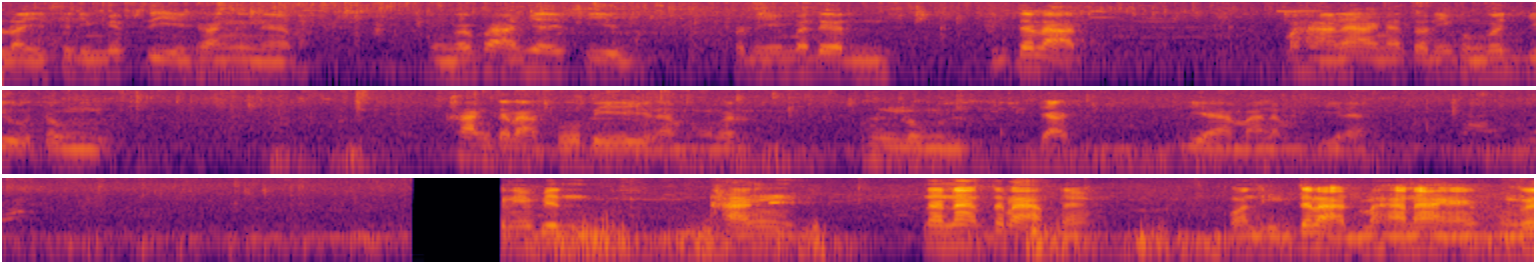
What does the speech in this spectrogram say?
ไลสลิม FC อีกครั้งหนึ่งนะครับผมก็พาเพื่อน FC วันนี้มาเดินที่ตลาดมหานาคนะ ตอนนี้ผมก็อยู่ตรง ข้างตลาดโบเบอยู่นะ ผมก็เพิ่งลงจากเรียมานะเมื่อกี้นะตรงนี้เป็นทางด้านหน้าตลาดนะก่อนถึงตลาดมหานาคนะผมก็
